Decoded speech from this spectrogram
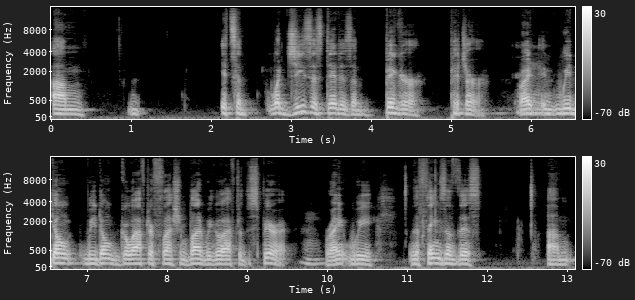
um it's a what Jesus did is a bigger picture, right? Mhm. We don't we don't go after flesh and blood, we go after the spirit Mhm. right? We, the things of this, um,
